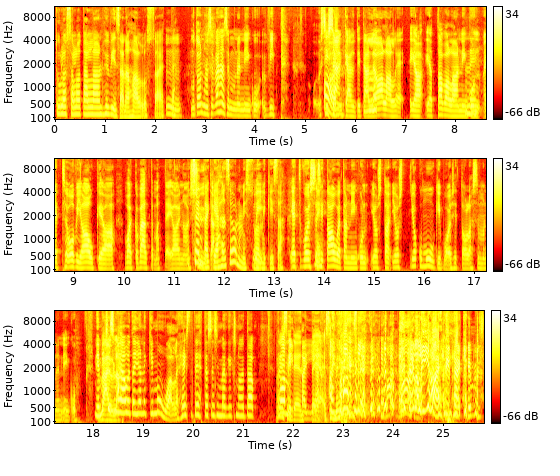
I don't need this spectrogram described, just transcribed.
Tulossa Lotalla on hyvin sana hallussa, että Mm, mutta onhan se vähän semmoinen niin VIP sisäänkäynti tälle Mut- alalle ja, ja tavallaan niin kuin, Niin. että se ovi aukeaa, vaikka välttämättä ei aina ole Sen syytä. takiahan se on Miss Suomi-kisa. Että voisi se Niin. sitten aueta, niin kuin, josta, jos joku muukin voisi olla semmoinen niin kuin Niin miksi se väylä. voi aueta jonnekin muualle? Heistä tehtäisiin esimerkiksi noita Presidenttejä Meillä oli ihan eri näkemys.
